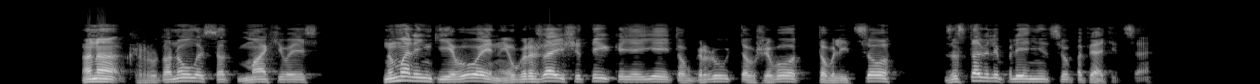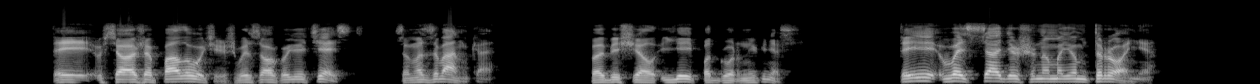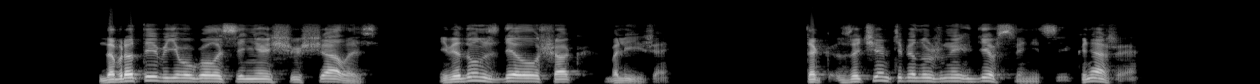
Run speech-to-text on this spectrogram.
Она крутанулась, отмахиваясь, но маленькие воины, угрожающе тыкая ей то в грудь, то в живот, то в лицо, заставили пленницу попятиться. — Ты все же получишь высокую честь, самозванка, — пообещал ей подгорный князь. — Ты воссядешь на моем троне. Доброты в его голосе не ощущалось, и ведун сделал шаг ближе. Так зачем тебе нужны девственницы, княже?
